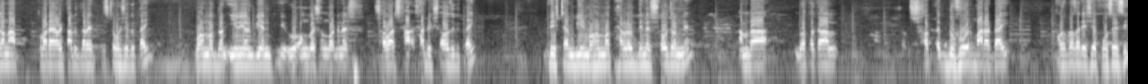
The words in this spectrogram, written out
জনাব, তোমার তালুকদারের পৃষ্ঠপোষকতায় মোহাম্মদন ইউনিয়ন বিএনপি ও অঙ্গ সংগঠনের সবার সার্বিক সহযোগিতায় ব্যারিস্টার মীর মোহাম্মদ হেলাউদ্দিনের সৌজন্যে আমরা গতকাল দুপুর বারোটায় কক্সবাজার এসে পৌঁছেছি।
